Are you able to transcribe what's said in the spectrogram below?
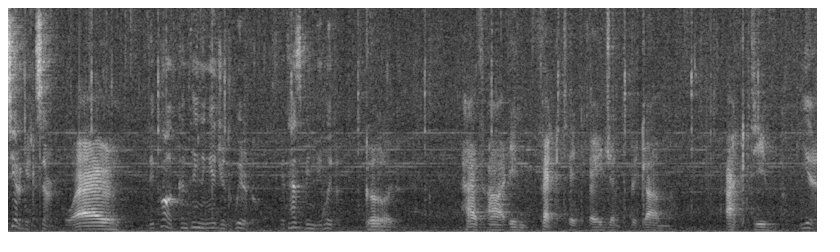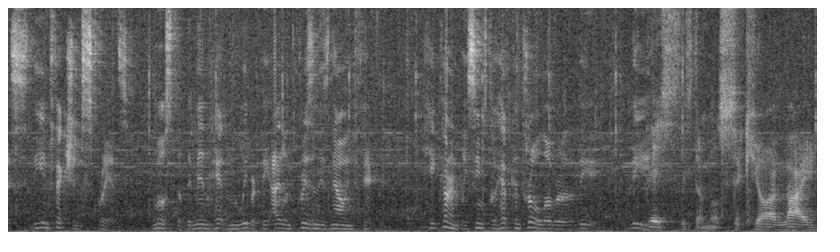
Sergei, sir. Well, The pod containing Agent Weirdo. It has been delivered. Good. Has our infected agent become active? Yes, the infection spreads. Most of the Manhattan Liberty Island prison is now infected. He currently seems to have control over the. the. This is the most secure line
